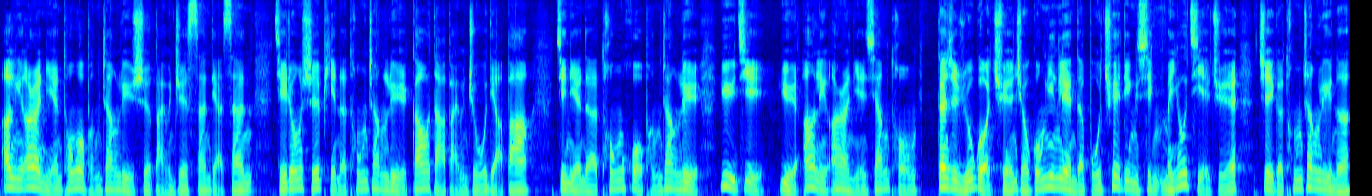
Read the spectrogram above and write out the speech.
二零二二年通货膨胀率是百分之三点三，其中食品的通胀率高达百分之五点八。今年的通货膨胀率预计与二零二二年相同，但是如果全球供应链的不确定性没有解决，这个通胀率呢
